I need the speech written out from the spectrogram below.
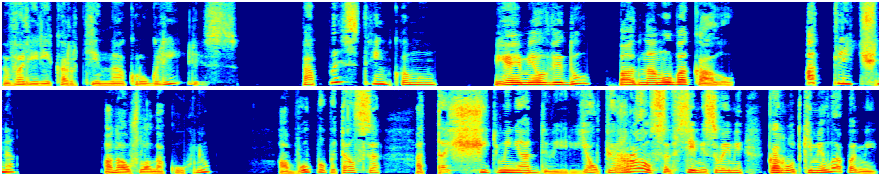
Валерии картинно округлились. По-быстренькому. Я имел в виду по одному бокалу. Отлично. Она ушла на кухню, а Боб попытался оттащить меня от двери. Я упирался всеми своими короткими лапами.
